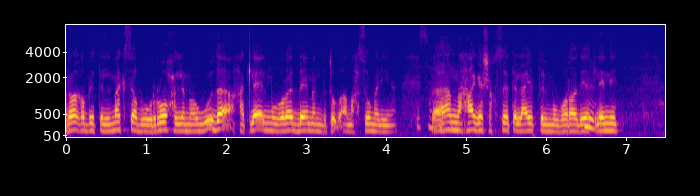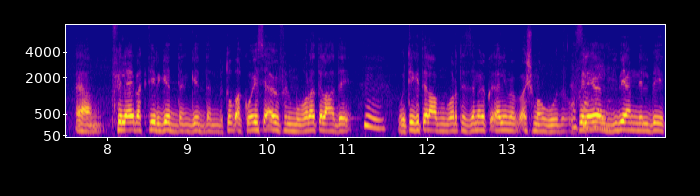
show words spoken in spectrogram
رغبة المكسب والروح اللي موجودة هتلاقي المباريات دايما بتبقى محسومة لينا. صحيح. فأهم حاجة شخصية اللعيب في المباراة ديت لأن في لعيبة كتير جدا جدا بتبقى كويسة قوي في المباريات العادية. وتيجي تلعب مباراة الزمالك والأهلي ما بيبقاش موجودة. وفي. لعيبة بتجيبيها من البيت.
